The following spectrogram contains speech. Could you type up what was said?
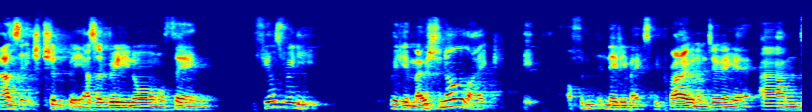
as it should be, as a really normal thing, feels really, really emotional. Like it often nearly makes me cry when I'm doing it, and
